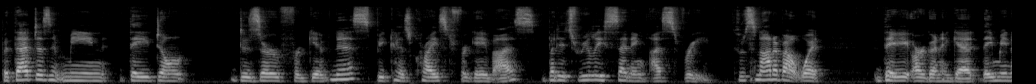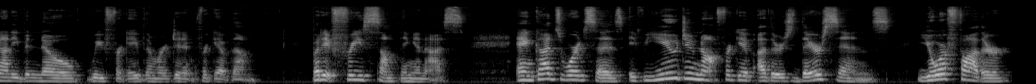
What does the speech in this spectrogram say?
but that doesn't mean they don't deserve forgiveness because Christ forgave us, but it's really setting us free. So it's not about what they are going to get. They may not even know we forgave them or didn't forgive them, but it frees something in us. And God's word says, if you do not forgive others their sins, your Father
